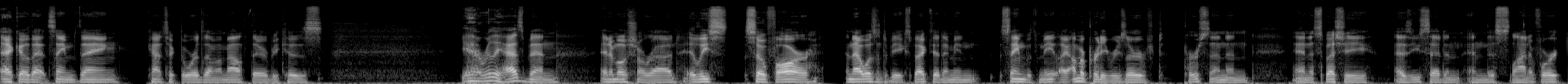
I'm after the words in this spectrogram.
echo that same thing, kind of took the words out of my mouth there because, yeah, it really has been an emotional ride, at least so far. And that wasn't to be expected. I mean, same with me. Like, I'm a pretty reserved person, and, and especially, as you said, in, in this line of work,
